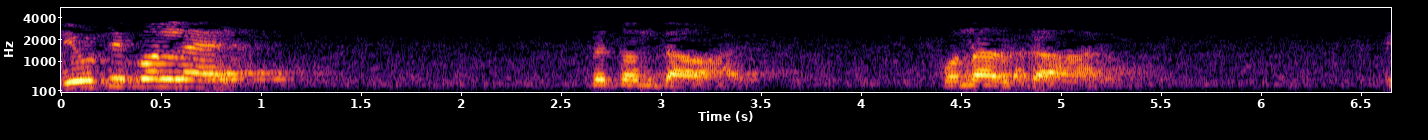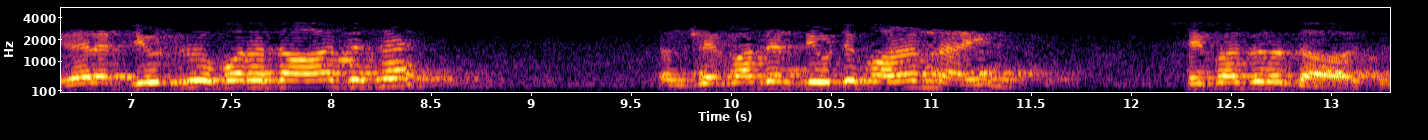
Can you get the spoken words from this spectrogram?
ডিউটি করলে বেতন দেওয়া হয়, বোনাস দেওয়া হয়। এখানে ডিউটির উপরে দেওয়া হয়েছে যে কদিন ডিউটি করেন নাই সে কদিনও দেওয়া হয়েছে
